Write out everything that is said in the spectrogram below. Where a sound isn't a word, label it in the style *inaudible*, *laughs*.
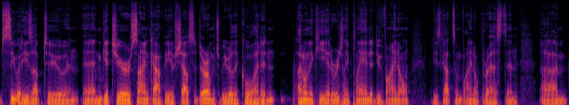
see what he's up to and and get your signed copy of Shouts to Durham, which would be really cool. I didn't. I don't think he had originally planned to do vinyl, but he's got some vinyl pressed, and uh, I'm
